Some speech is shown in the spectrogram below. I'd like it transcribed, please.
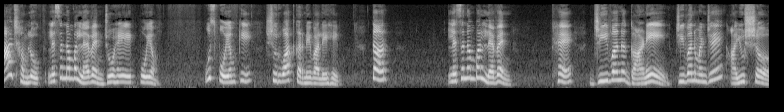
आज हम लोग लेसन नंबर इलेवन जो है एक पोयम उस पोयम की शुरुआत करने वाले हैं। तर लेसन नंबर इलेवन है जीवन गाणे। जीवन म्हणजे आयुष्य।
